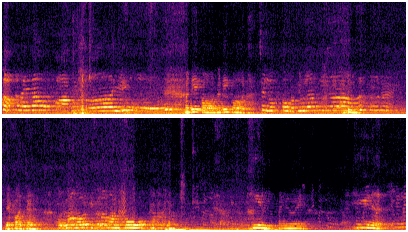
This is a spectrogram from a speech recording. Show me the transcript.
หนักอะไรเล่าปากไม่เคยมานี่ก่อนมานี่ก่อนจะลุกตูดอยู่แล้วเนี่ยเดี๋ยวก่อนจ้ะโอ้ยเขาอีกระวังกูพี่ลืมไปเลยพี่เนี่ย ยังไม่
